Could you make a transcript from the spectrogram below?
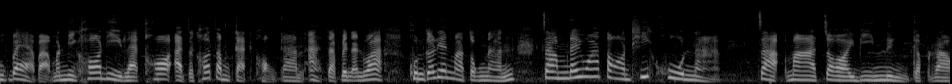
ทุกๆแบบอะมันมีข้อดีและข้ออาจจะข้อจำกัดของการอาจจะเป็นอันว่าคุณก็เรียนมาตรงนั้นจำได้ว่าตอนที่คุณน่ะ จะมาจอย B1 กับเรา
